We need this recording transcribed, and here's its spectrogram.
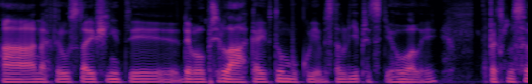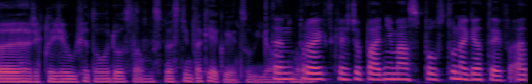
a na kterou se tady všichni ty developři lákají v tom okolí, aby se tam lidi předstěhovali tak jsme se řekli, že už je toho dost a musíme s tím taky jako něco udělat. Ten no. projekt každopádně má spoustu negativ a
